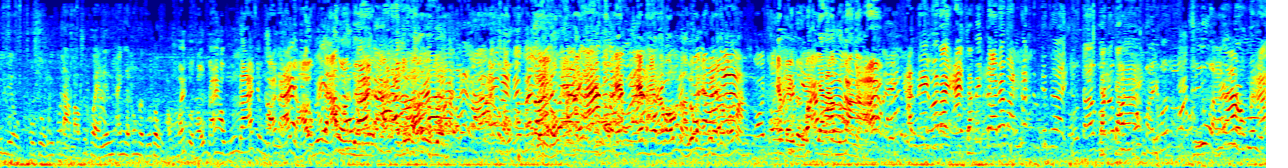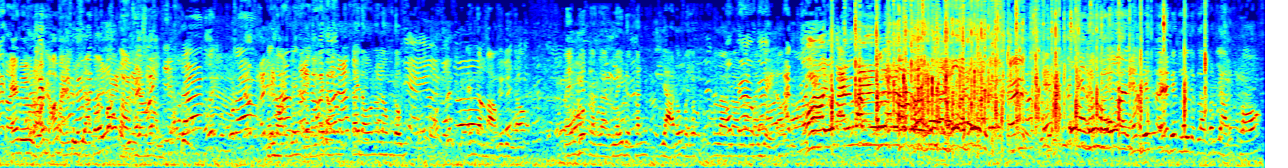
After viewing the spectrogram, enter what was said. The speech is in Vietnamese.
thì liệu cầu thủ mình có đảm bảo sức khỏe nếu anh là không là cầu thủ không mấy cầu thủ nãy không muốn đá chứ không phải nãy vợ không muốn đá luôn anh về anh muốn đá luôn về em em theo bóng là lúc này em theo bóng anh. Em đi từ bắc ra nam luôn anh ạ ở đây biết chơi đá banh hết trên đây. Tao Chắc banh mày mới xíu à. em yêu nổi nổi mà em đi ra tới. Bắc là đi nam anh cái đó cái đó cái đó cái đó nó không đúng em đảm bảo cái chuyện đó và em biết rằng là lấy được khán giả đâu phải là là là là, là dễ đâu. Rồi vô tay vô tay vô tay em em lấy được lòng khán giả rất khó.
